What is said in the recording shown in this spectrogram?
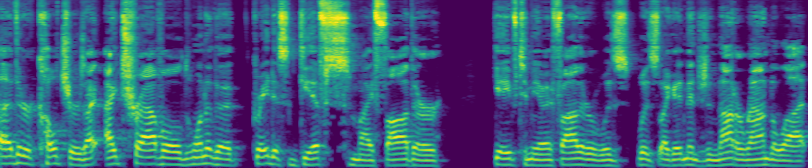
other cultures, I, I traveled. One of the greatest gifts my father gave to me. My father was was like I mentioned, not around a lot,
